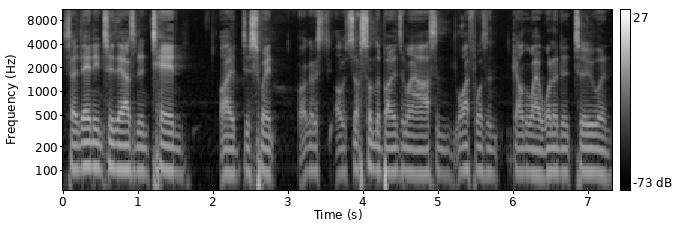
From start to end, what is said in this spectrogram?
so then in 2010, I just went. I got. I was just on the bones of my ass, and life wasn't going the way I wanted it to, and.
